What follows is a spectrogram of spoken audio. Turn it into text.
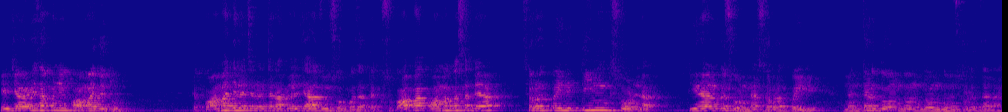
हे ज्यावेळेस आपण एक कॉमा देतो तर कॉमा दिल्याच्या नंतर आपल्याला ते अजून सोपं जातं. कॉमा कॉमा कसा देणार? सर्वात पहिले तीन सोडणार. तीन अंक सोडणार सर्वात पहिले. नंतर दोन दोन दोन दोन सोडत जाणार.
